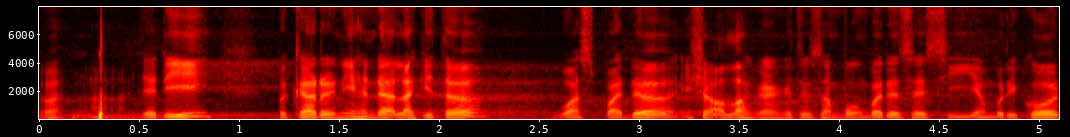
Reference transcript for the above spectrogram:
Ha, Jadi perkara ini hendaklah kita waspada. Insyaallah akan kita sambung pada sesi yang berikut.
